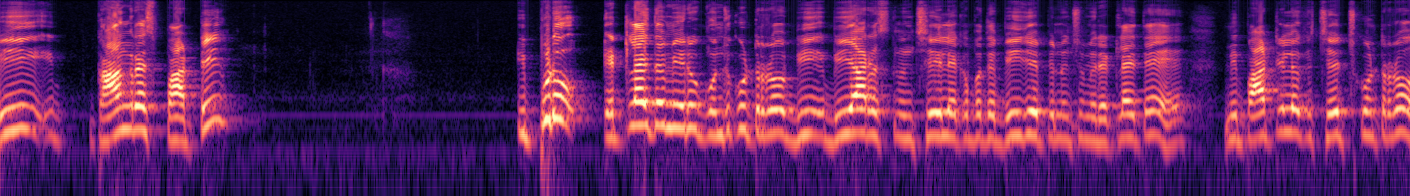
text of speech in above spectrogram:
బీ కాంగ్రెస్ పార్టీ ఇప్పుడు ఎట్లయితే మీరు గుంజుకుంటారో బీ బీఆర్ఎస్ నుంచి లేకపోతే బీజేపీ నుంచి మీరు ఎట్లయితే మీ పార్టీలోకి చేర్చుకుంటారో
